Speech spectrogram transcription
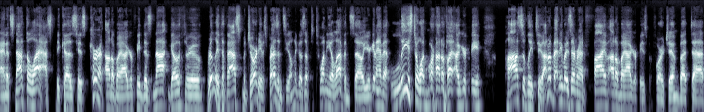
And it's not the last because his current autobiography does not go through really the vast majority of his presidency. It only goes up to 2011. So you're going to have at least one more autobiography, possibly two. I don't know if anybody's ever had five autobiographies before, Jim, but uh,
